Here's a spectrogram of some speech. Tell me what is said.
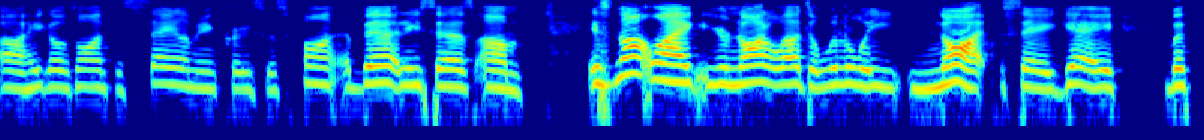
uh, he goes on to say, let me increase this font a bit, and he says, um, it's not like you're not allowed to literally not say gay but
